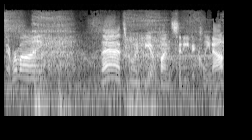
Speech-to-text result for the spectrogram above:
Never mind. That's going to be a fun city to clean up.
